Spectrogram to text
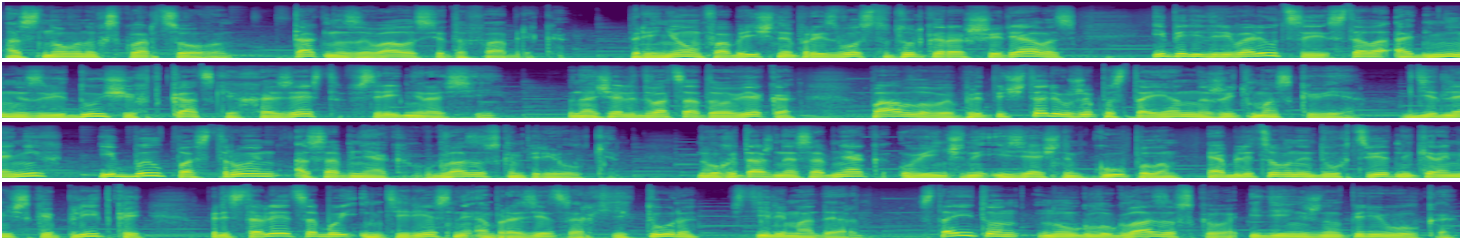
основанных Скворцовым. Так называлась эта фабрика. При нем фабричное производство только расширялось и перед революцией стало одним из ведущих ткацких хозяйств в Средней России. В начале 20 века Павловы предпочитали уже постоянно жить в Москве, где для них и был построен особняк в Глазовском переулке. Двухэтажный особняк, увенчанный изящным куполом и облицованный двухцветной керамической плиткой, представляет собой интересный образец архитектуры в стиле модерн. Стоит он на углу Глазовского и Денежного переулка,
